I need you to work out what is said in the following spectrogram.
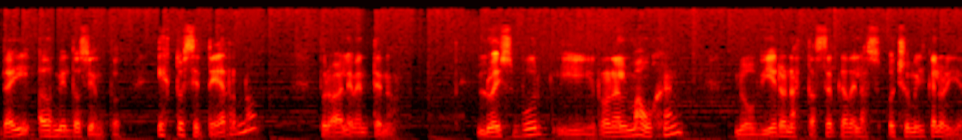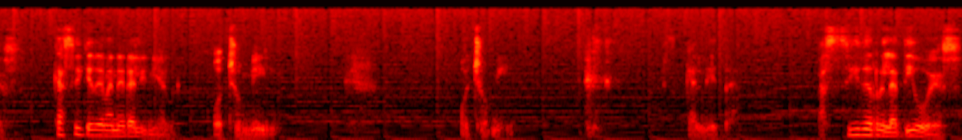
De ahí a 2200. ¿Esto es eterno? Probablemente no. Loisburg y Ronald Mauhan lo vieron hasta cerca de las 8.000 calorías, casi que de manera lineal. 8.000. 8.000. Escaleta. Así de relativo es.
